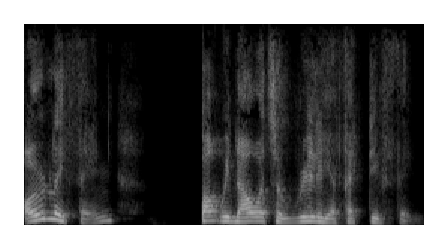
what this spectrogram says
only thing, but we know it's a really effective thing.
